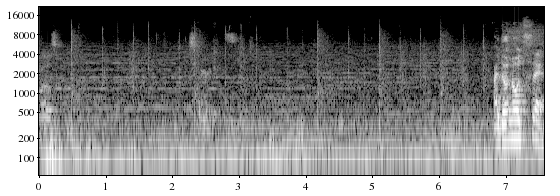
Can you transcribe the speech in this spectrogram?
That was fun. Experience. I don't know what to say.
